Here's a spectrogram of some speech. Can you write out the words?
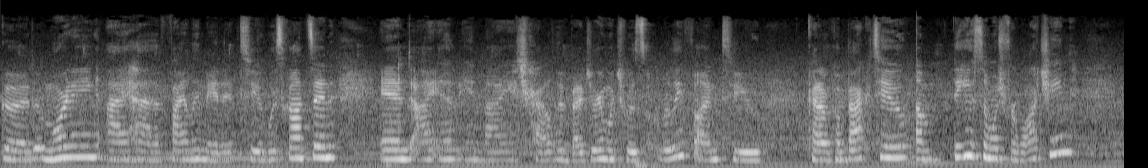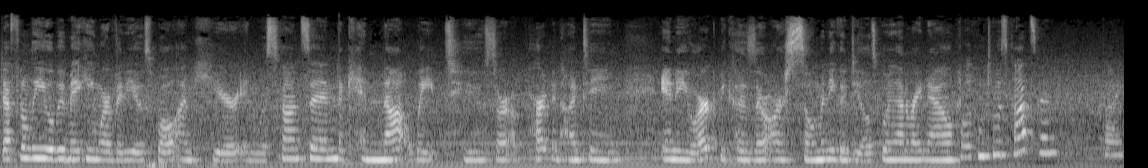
Good morning. I have finally made it to Wisconsin and I am in my childhood bedroom which was really fun to kind of come back to. Um, thank you so much for watching. Definitely will be making more videos while I'm here in Wisconsin. I cannot wait to start apartment hunting in New York because there are so many good deals going on right now. Welcome to Wisconsin. Bye.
